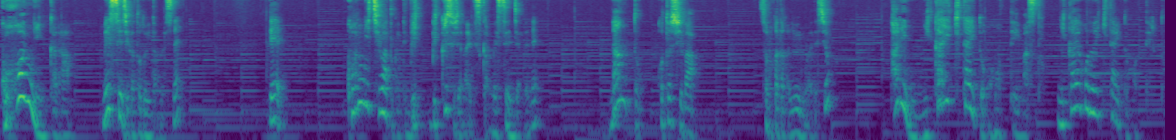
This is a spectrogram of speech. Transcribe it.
ご本人からメッセージが届いたんですね。で、こんにちはとかってびびっくりするじゃないですか、メッセンジャーでね。なんと、今年は、その方が言うにはですよ。パリに2回行きたいと思っていますと。2回ほど行きたいと思っていると。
